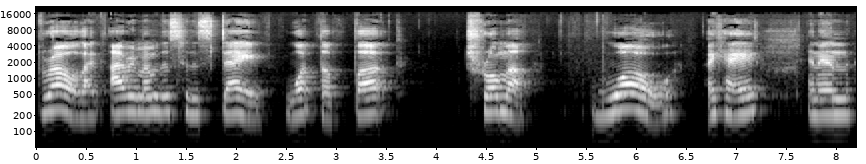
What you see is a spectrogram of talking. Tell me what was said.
bro, like, I remember this to this day. What the fuck? Trauma. Whoa. Okay. And then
